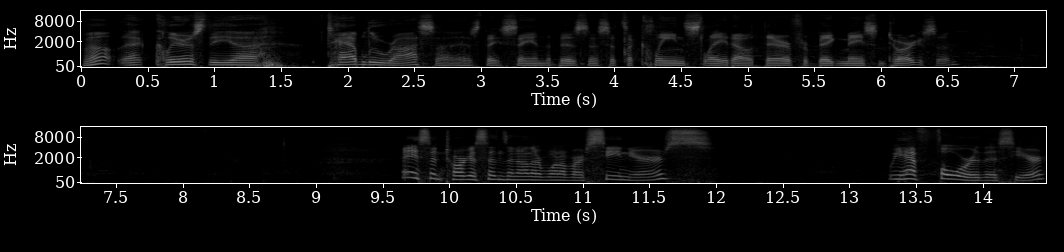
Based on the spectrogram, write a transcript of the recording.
Well, that clears the uh, tabula rasa, as they say in the business. It's a clean slate out there for Big Mason Torgeson. Mason Torgeson's another one of our seniors. We have four this year.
